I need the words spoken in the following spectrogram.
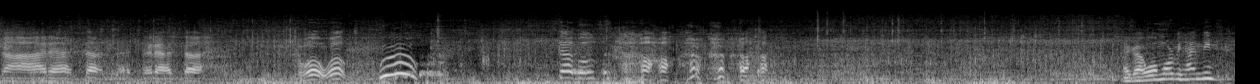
Da da da da da da da. Whoa, whoa! Woo! Doubles! I got one more behind me.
